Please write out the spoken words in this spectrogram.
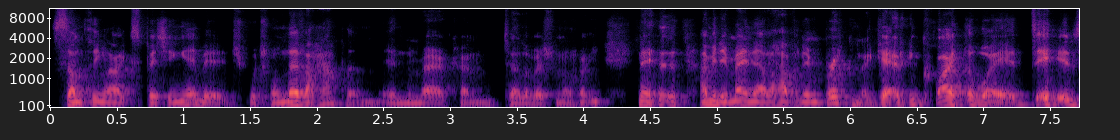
something like Spitting Image, which will never happen in American television. I mean, it may never happen in Britain again in quite the way it did.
